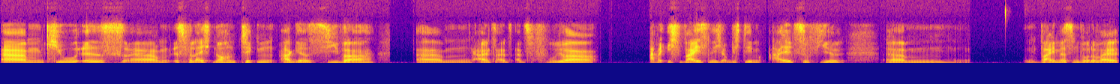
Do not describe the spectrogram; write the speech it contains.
ähm, Q ist, ähm, ist vielleicht noch ein Ticken aggressiver ähm, als, als, als früher. Aber ich weiß nicht, ob ich dem allzu viel ähm, beimessen würde, weil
